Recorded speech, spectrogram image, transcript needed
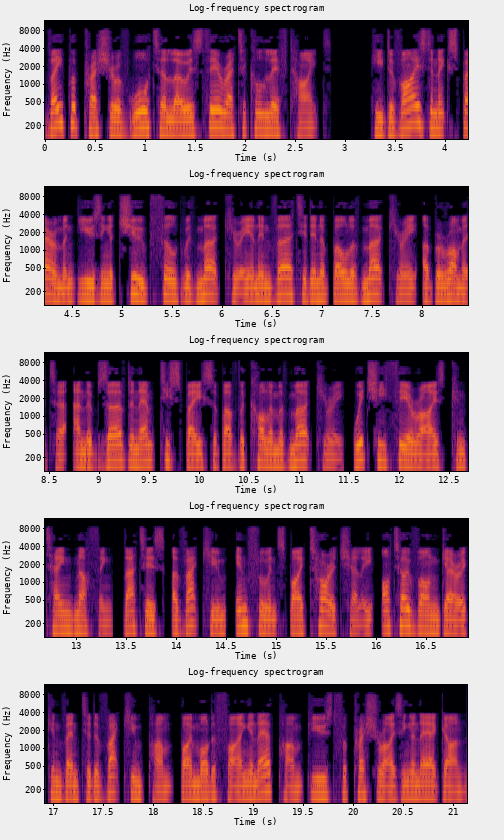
Vapor pressure of water lowers theoretical lift height. He devised an experiment using a tube filled with mercury and inverted in a bowl of mercury a barometer and observed an empty space above the column of mercury, which he theorized contained nothing, that is, a vacuum. Influenced by Torricelli, Otto von Guericke invented a vacuum pump by modifying an air pump used for pressurizing an air gun.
